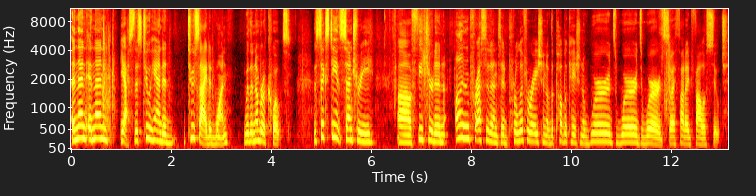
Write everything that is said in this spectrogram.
and then and then yes, this two-handed, two-sided one with a number of quotes. The 16th century uh, featured an unprecedented proliferation of the publication of words, words, words. So I thought I'd follow suit.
